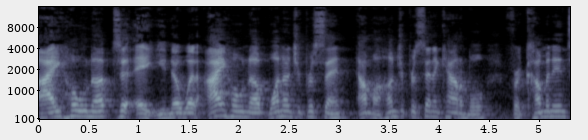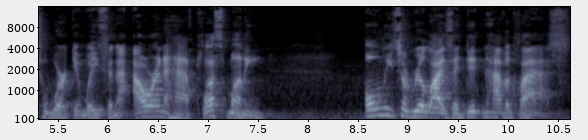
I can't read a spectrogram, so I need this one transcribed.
I hone up to, hey, you know what? I hone up 100%. I'm 100% accountable for coming into work and wasting an hour and a half plus money only to realize I didn't have a class.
